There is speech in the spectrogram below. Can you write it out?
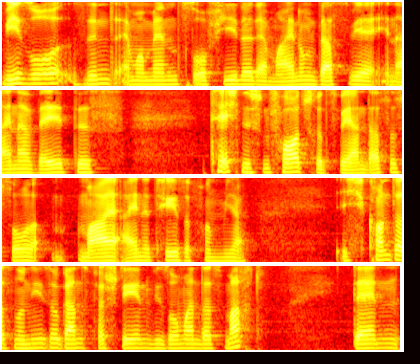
Wieso sind im Moment so viele der Meinung, dass wir in einer Welt des technischen Fortschritts wären? Das ist so mal eine These von mir. Ich konnte das noch nie so ganz verstehen, wieso man das macht. Denn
